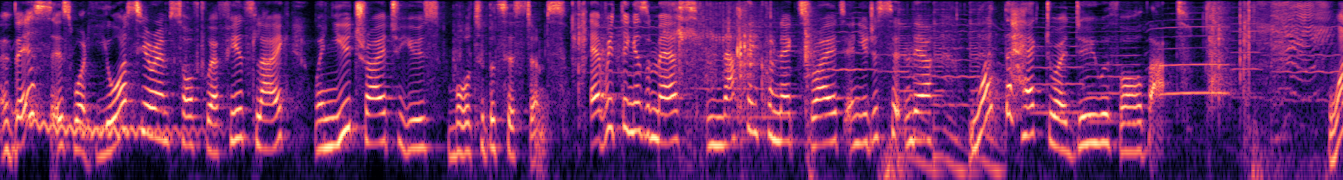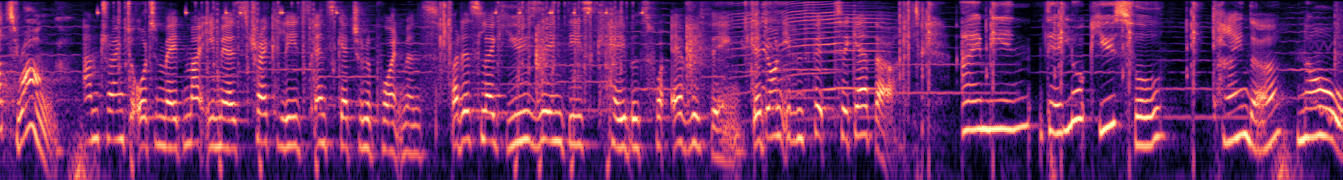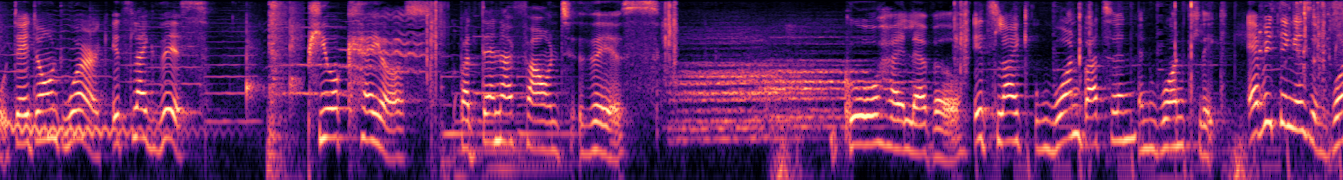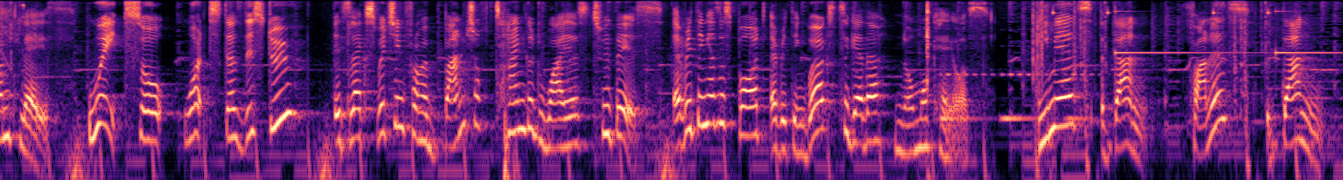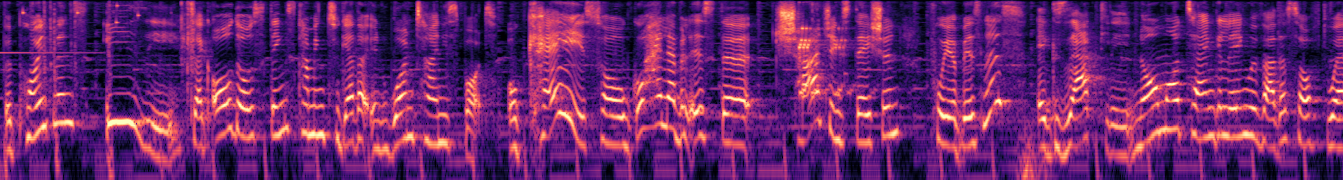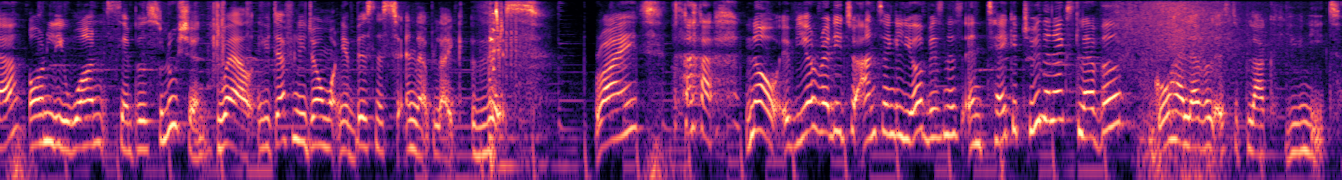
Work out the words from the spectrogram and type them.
This is what your CRM software feels like when you try to use multiple systems. Everything is a mess, nothing connects right, and you're just sitting there, what the heck do I do with all that? What's wrong? I'm trying to automate my emails, track leads, and schedule appointments. But it's like using these cables for everything. They don't even fit together. I mean, they look useful. Kinda. No, they don't work. It's like this pure chaos. But then I found this. Go high level. It's like one button and one click. Everything is in one place. Wait, so what does this do? It's like switching from a bunch of tangled wires to this. Everything has a spot, everything works together, no more chaos. Emails, done. Funnels, done. Appointments, easy. It's like all those things coming together in one tiny spot. Okay, so Go High Level is the charging station for your business? Exactly. No more tangling with other software. Only one simple solution. Well, you definitely don't want your business to end up like this right? no, if you're ready to untangle your business and take it to the next level, Go High Level is the plug you need.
